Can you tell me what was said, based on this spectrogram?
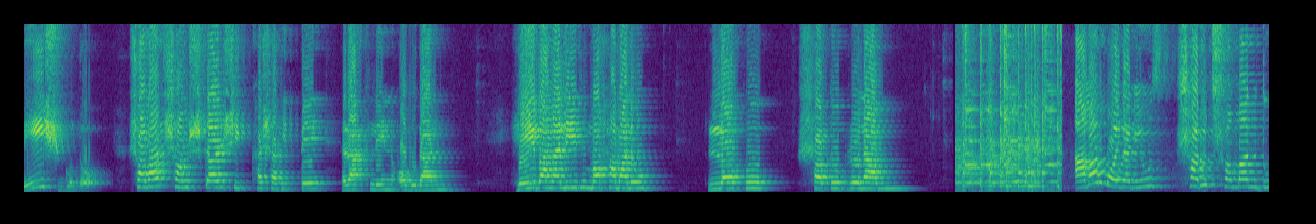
বেশ গুঁতো। সমাজ সংস্কার শিক্ষা সাহিত্যে রাখলেন অবদান। হে বাঙালির মহামানব, লহ শত প্রণাম। আমার ময়না নিউজ, শারদ সম্মান দু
